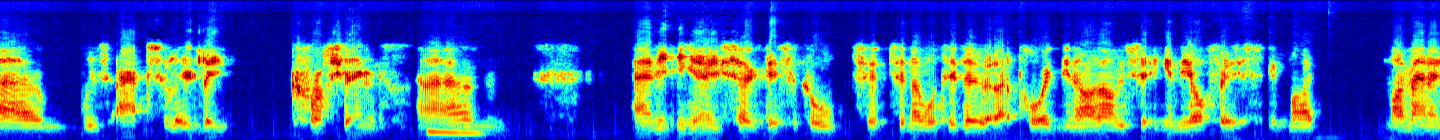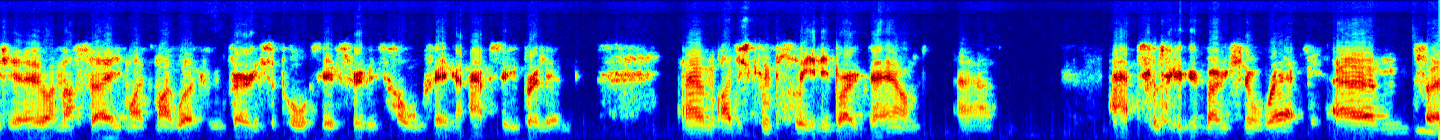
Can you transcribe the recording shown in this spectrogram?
um, was absolutely crushing. Um, and it, you know, it's so difficult to, to know what to do at that point. You know, and I was sitting in the office with my my manager, who I must say, my, my work has been very supportive through this whole thing, absolutely brilliant. Um, I just completely broke down. Uh, absolute emotional wreck um, for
